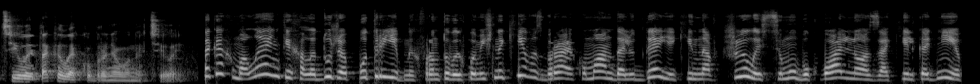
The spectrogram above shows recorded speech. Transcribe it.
цілей, так і легко броньованих цілей. Таких маленьких, але дуже потрібних фронтових помічників збирає команда людей, які навчились цьому буквально за кілька днів.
